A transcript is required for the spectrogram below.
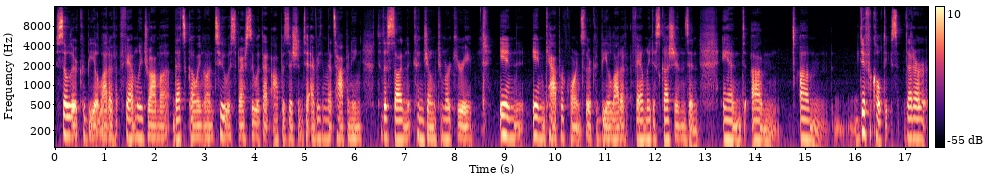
So there could be a lot of family drama that's going on too, especially with that opposition to everything that's happening to the sun conjunct Mercury in in Capricorn. So there could be a lot of family discussions and and um, um, difficulties that are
